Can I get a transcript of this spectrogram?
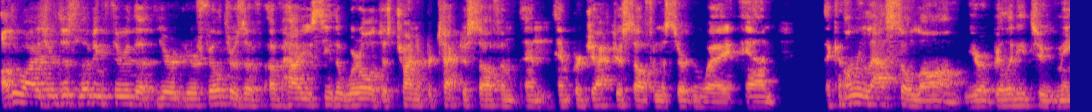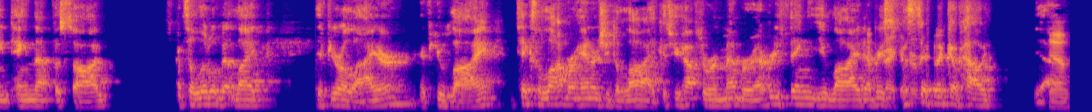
otherwise you're just living through the your your filters of of how you see the world, just trying to protect yourself and and, and project yourself in a certain way. And it can only last so long. Your ability to maintain that facade. It's a little bit like if you're a liar, if you lie, it takes a lot more energy to lie because you have to remember everything you lied, every specific of how. Yeah. Yeah.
